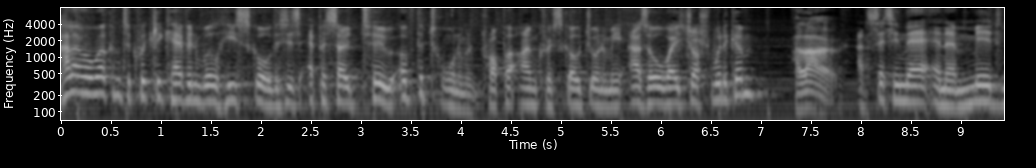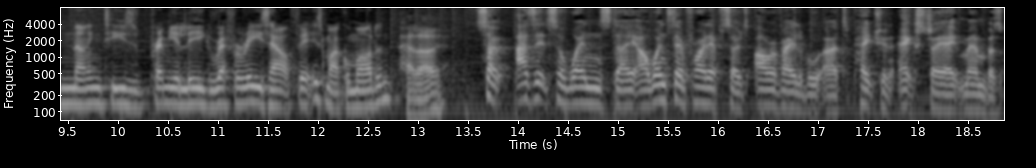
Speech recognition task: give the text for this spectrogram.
Hello and welcome to Quickly Kevin Will He Score? This is episode two of the tournament proper. I'm Chris Scull. Joining me, as always, Josh Widdicombe. Hello. And sitting there in a mid 90s Premier League referee's outfit is Michael Marden. Hello. So, as it's a Wednesday, our Wednesday and Friday episodes are available uh, to Patreon XJ8 members.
